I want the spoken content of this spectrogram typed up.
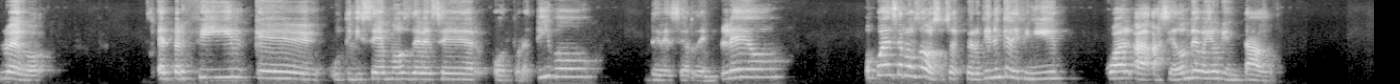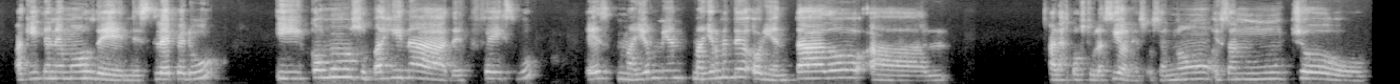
Luego, el perfil que utilicemos debe ser corporativo, debe ser de empleo, o pueden ser los dos, pero tienen que definir cuál, hacia dónde va a ir orientado. Aquí tenemos de Nestlé Perú y cómo su página de Facebook es mayormente, mayormente orientado a, a las postulaciones, o sea, no están mucho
